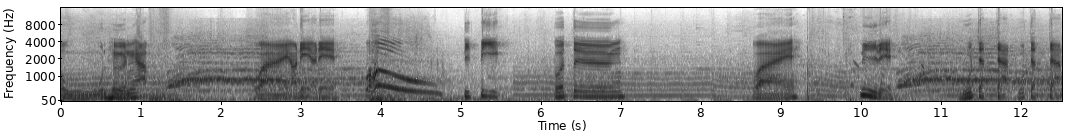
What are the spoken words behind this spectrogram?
ตูนเหินครับสวเอาดิเอาดิว้าวติดปีกตัวตึงสวนี่เดิ บูทจัดจัดบูทจัดจัด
